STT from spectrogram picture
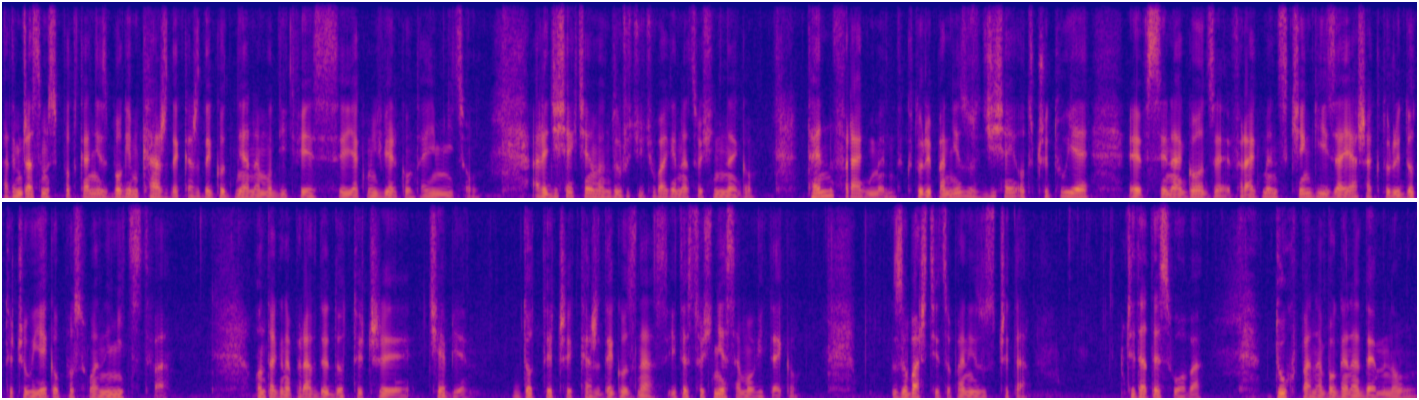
A tymczasem spotkanie z Bogiem każde, każdego dnia na modlitwie jest jakąś wielką tajemnicą. Ale dzisiaj chciałem Wam zwrócić uwagę na coś innego. Ten fragment, który Pan Jezus dzisiaj odczytuje e, w synagodze, fragment z księgi Izajasza, który dotyczył Jego posłannictwa, on tak naprawdę dotyczy Ciebie, dotyczy każdego z nas. I to jest coś niesamowitego. Zobaczcie, co Pan Jezus czyta. Czyta te słowa. Duch Pana Boga nade mną,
